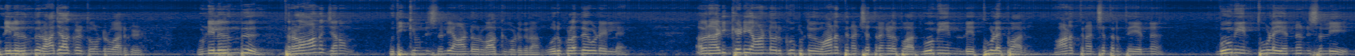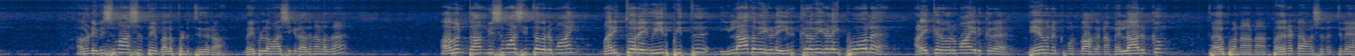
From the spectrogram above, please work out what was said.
உன்னிலிருந்து ராஜாக்கள் தோன்றுவார்கள். உன்னிலிருந்து திரளான ஜனம் உதிக்கும்னு சொல்லி ஆண்டவர் வாக்கு கொடுக்கிறார். ஒரு குழந்தை கூட இல்லை. அவன் அடிக்கடி ஆண்டவர் கூப்பிட்டு வானத்து நட்சத்திரங்களை பார் பூமியினுடைய தூளை பார். வானத்து நட்சத்திரத்தை என்ன பூமியின் தூளை என்னன்னு சொல்லி அவனுடைய விசுவாசத்தை பலப்படுத்துகிறான். பைபிளில் வாசிக்கிற அதனால தான் அவன் தான் விசுவாசித்தவருமாய் மரித்தோரை உயிர்ப்பித்து இல்லாதவைகளை இருக்கிறவைகளைப் போல அழைக்கிறவருமாய் இருக்கிற தேவனுக்கு முன்பாக நம்ம எல்லாருக்கும் தகப்பனானான் பதினெட்டாம் வசனத்தில்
